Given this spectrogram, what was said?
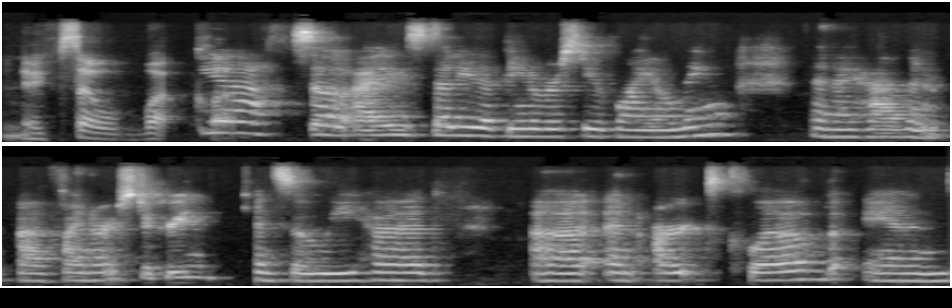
if so, what clubs? Yeah, so I studied at the University of Wyoming and I have a uh, fine arts degree. And so we had uh, an arts club and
